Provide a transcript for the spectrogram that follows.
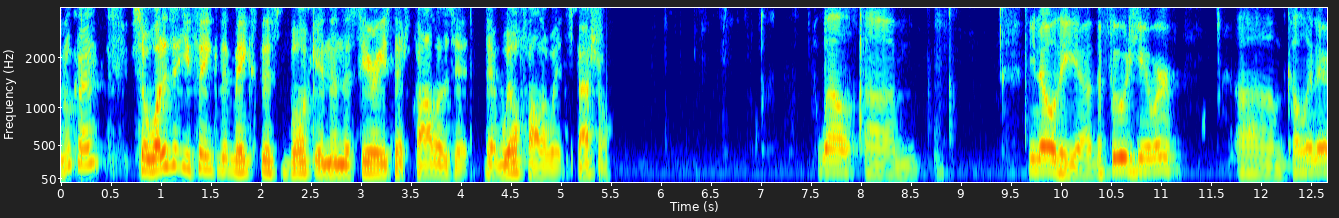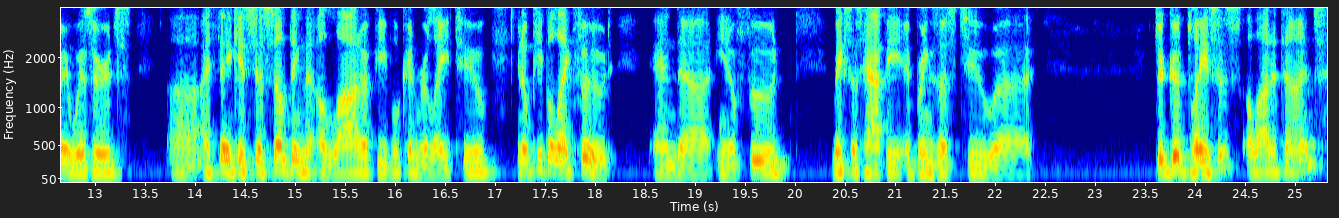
Okay. So what is it you think that makes this book and then the series that follows it, that will follow it, special? Well, um, you know, the, uh, the food humor, um, culinary wizards, uh, I think it's just something that a lot of people can relate to. You know, people like food and uh, you know food makes us happy it brings us to uh, to good places a lot of times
